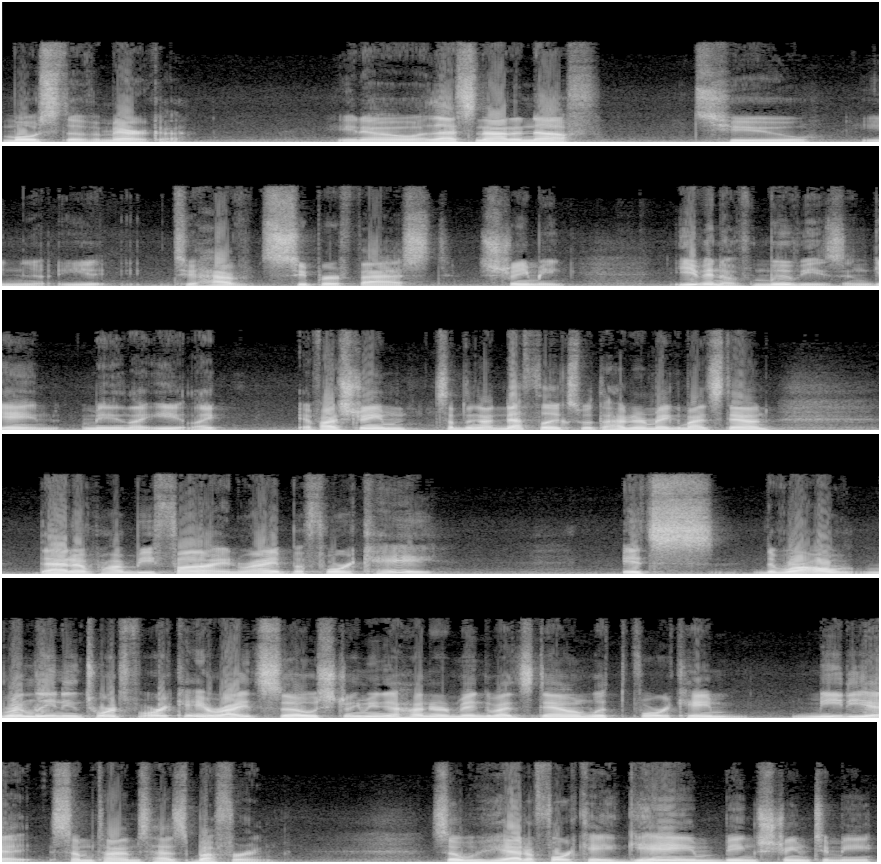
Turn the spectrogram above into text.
most of America. You know, that's not enough to you know you, to have super fast streaming, even of movies and games. I mean, like like if I stream something on Netflix with 100 megabytes down, that'll probably be fine, right? But 4K, it's we're all we're leaning towards 4K, right? So streaming 100 megabytes down with 4K media sometimes has buffering. So if we had a 4K game being streamed to me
